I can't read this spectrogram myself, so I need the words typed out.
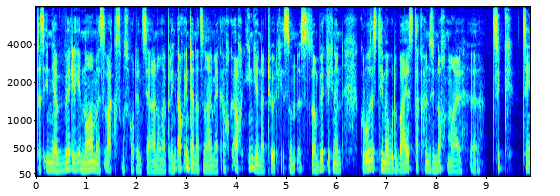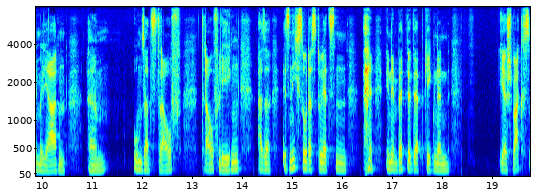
das ihnen ja wirklich enormes Wachstumspotenzial nochmal bringt, auch international merkt, auch, auch Indien natürlich ist so, ist so wirklich ein großes Thema, wo du weißt, da können sie nochmal äh, zig, zehn Milliarden ähm, Umsatz drauf, drauflegen. Also ist nicht so, dass du jetzt ein, in dem Wettbewerb gegen einen eher, schwachs,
